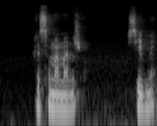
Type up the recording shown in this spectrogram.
SMM-менеджер. Сильный.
